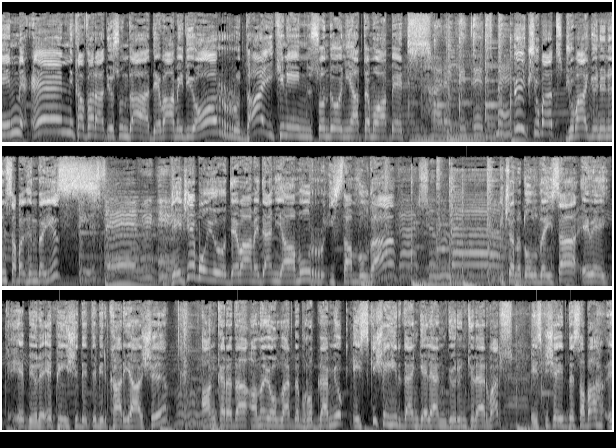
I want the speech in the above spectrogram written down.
Türkiye'nin en kafa radyosunda devam ediyor. Daiki'nin sunduğu Nihat'la muhabbet. Hareket etme 3 Şubat Cuma gününün sabahındayız. Gece boyu devam eden yağmur İstanbul'da. İç Anadolu'da ise eve e, böyle epey şiddetli bir kar yağışı. Ankara'da ana yollarda problem yok. Eskişehir'den gelen görüntüler var. Eskişehir'de sabah e,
